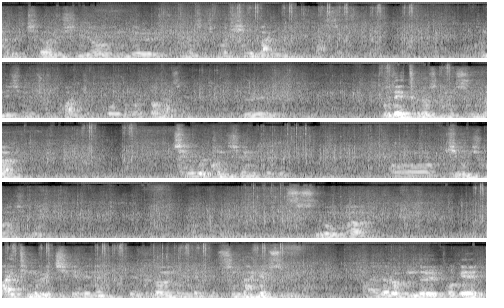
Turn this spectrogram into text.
가득 채워주신 여러분들 보면서 정말 힘이 많이 났어요. 컨디션이 좋고 안 좋고 이런 걸 떠나서 늘 무대에 들어서는 순간 최고의 컨디션이 되고 어, 기분이 좋아지고 어, 스스로가 파이팅을 외치게 되는 네, 그런 순간이었습니다. 아, 여러분들 덕에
